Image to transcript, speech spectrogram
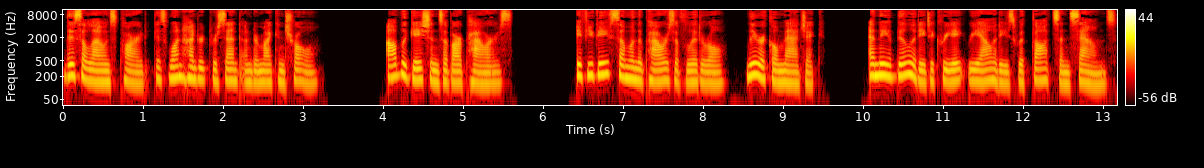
This allowance part is 100% under my control. Obligations of our powers. If you gave someone the powers of literal, lyrical magic, and the ability to create realities with thoughts and sounds.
